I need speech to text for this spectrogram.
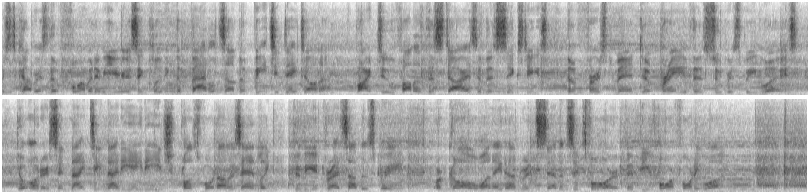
first covers the formative years, including the battles on the beach at Daytona. Part two follows the stars of the 60s, the first men to brave the super speedways. To order in 1998 each, plus $4 handling, to the address on the screen, or call 1 800 764 5441.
